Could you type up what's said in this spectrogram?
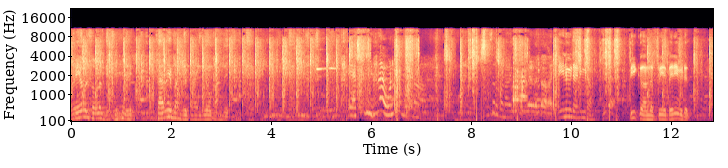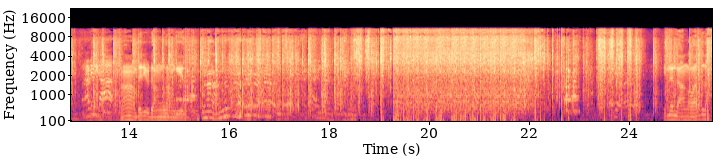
ஒரே ஒரு சோழ சர்வே பண்ணிருக்கான் இங்கே உட்காந்து ஒன்றும் எனிமிடா எனிமிடா பீக்கு அந்த பெரிய வீடு. ஆ பெரிய வீடு. அங்கே தான் அங்கேயே தான். இப்போ நாங்கள் அங்கே இல்லை இல்லை அங்கே வந்து தான்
